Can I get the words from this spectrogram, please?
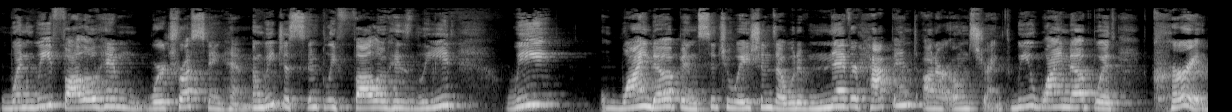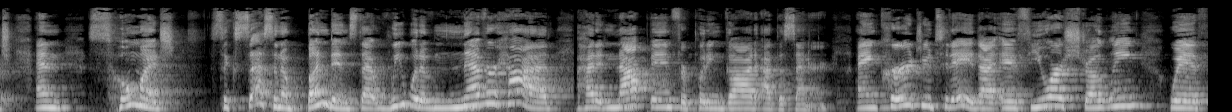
When we follow him, we're trusting him and we just simply follow his lead. We wind up in situations that would have never happened on our own strength. We wind up with courage and so much success and abundance that we would have never had had it not been for putting God at the center. I encourage you today that if you are struggling with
